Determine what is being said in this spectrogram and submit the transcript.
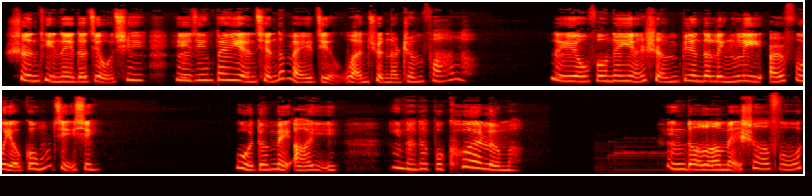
身体内的酒气已经被眼前的美景完全的蒸发了。李永峰的眼神变得凌厉而富有攻击性。我的美阿姨，你难道不快乐吗？听到了美少妇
